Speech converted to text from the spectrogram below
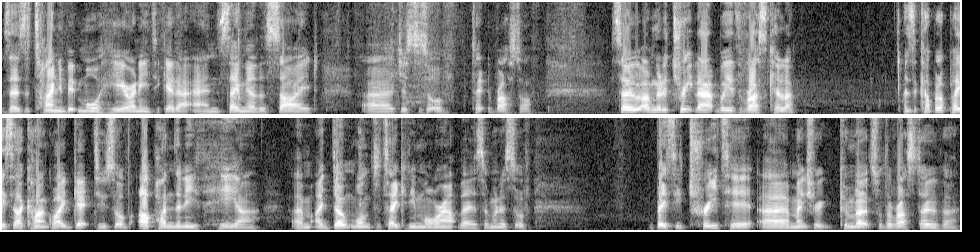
so there's a tiny bit more here I need to get at, and same the other side, uh, just to sort of take the rust off. So I'm going to treat that with Rust Killer. There's a couple of places I can't quite get to, sort of up underneath here. Um, I don't want to take any more out there, so I'm going to sort of basically treat it, uh, make sure it converts all the rust over,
